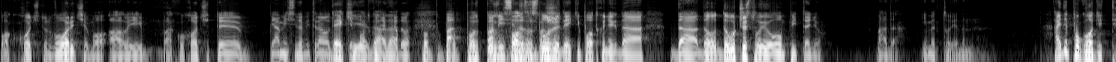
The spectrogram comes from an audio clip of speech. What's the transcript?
ako hoćete, odgovorit ćemo, ali ako hoćete, ja mislim da bi trebalo Deki Dekija je, da, Potkonjaka da. da... Po, Pa, po, po, pa poz- mislim da zaslužuje baš. Deki Potkonjak da, da, da, da učestvuje u ovom pitanju. Mada, ima tu jedan... Ajde pogodite.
